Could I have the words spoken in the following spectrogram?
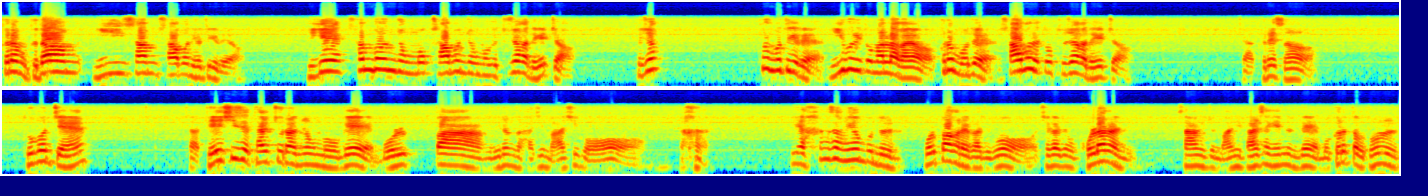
그러면 그 다음 2, 3, 4번이 어떻게 돼요? 이게 3번 종목, 4번 종목에 투자가 되겠죠? 그죠? 그럼 어떻게 돼? 2번이 또 날라가요. 그럼 뭐 돼? 4번에 또 투자가 되겠죠? 자, 그래서 두 번째, 자, 대시세 탈출한 종목에 몰빵 이런 거 하지 마시고, 이게 항상 회원분들 몰빵을 해가지고 제가 좀 곤란한 상황이 좀 많이 발생했는데, 뭐 그렇다고 돈을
